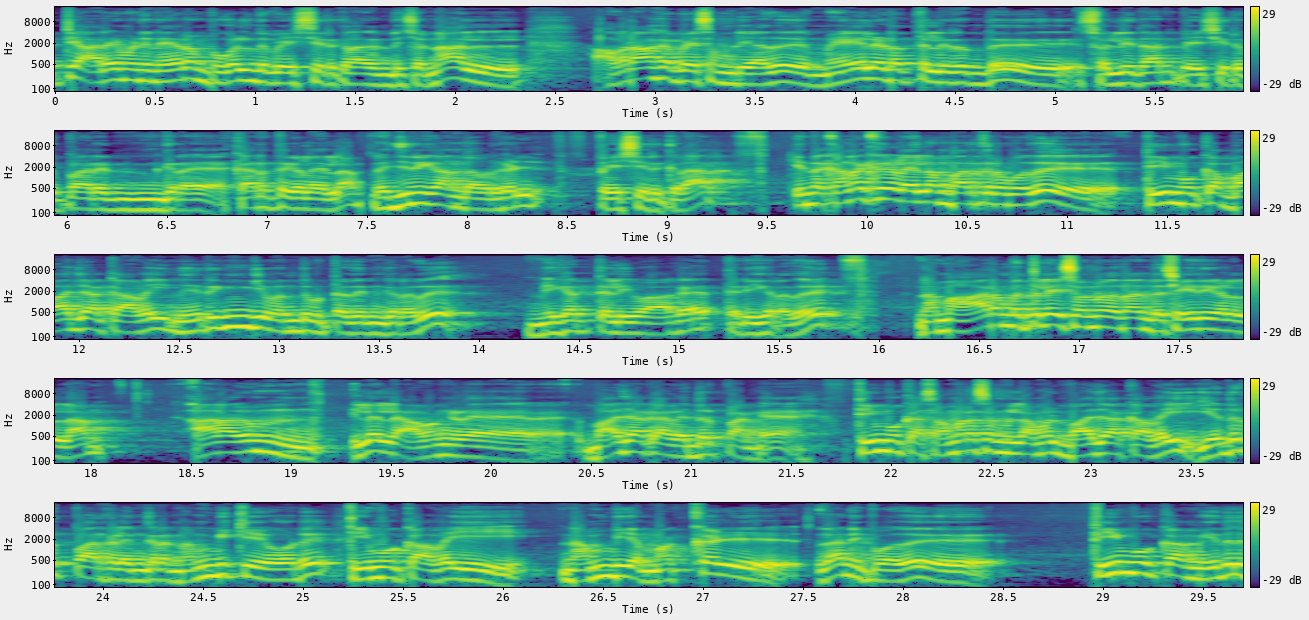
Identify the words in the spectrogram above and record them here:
பற்றி அரை மணி நேரம் புகழ்ந்து பேசியிருக்கிறார் என்று சொன்னால் அவராக பேச முடியாது மேலிடத்திலிருந்து சொல்லிதான் பேசியிருப்பார் என்கிற கருத்துக்களை எல்லாம் ரஜினிகாந்த் அவர்கள் பேசியிருக்கிறார். இந்த கணக்குகளை எல்லாம் பார்க்கிற போது திமுக பாஜகவை நெருங்கி நெருங்கி வந்து விட்டது என்கிறது மிக தெளிவாக தெரிகிறது. நம்ம ஆரம்பத்திலே சொன்னதுதான் இந்த செய்திகள் எல்லாம். ஆனாலும் இல்லை இல்லை அவங்க பாஜகவை எதிர்ப்பாங்க. திமுக சமரசம் இல்லாமல் பாஜகவை எதிர்ப்பார்கள் என்கிற நம்பிக்கையோடு திமுகவை நம்பிய மக்கள் தான் இப்போது திமுக மீது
